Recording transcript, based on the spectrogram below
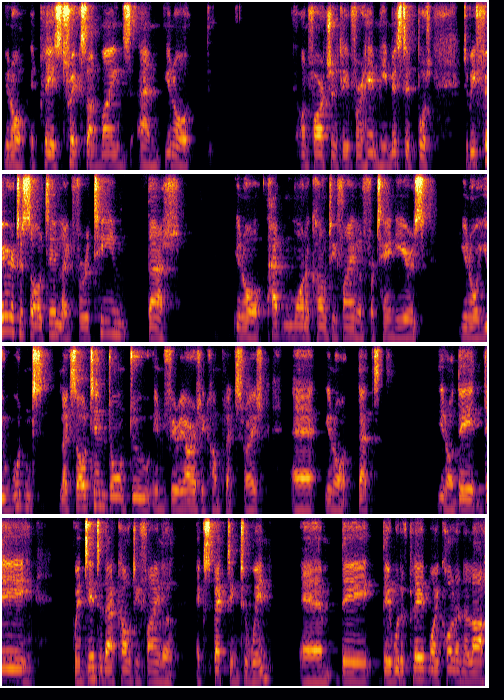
you know, it plays tricks on minds, and you know, unfortunately for him, he missed it. But to be fair to Salthill, like for a team that you know hadn't won a county final for ten years, you know, you wouldn't like Salthill don't do inferiority complex, right? Uh, you know that's you know they they went into that county final expecting to win. Um, they they would have played Moycullen a lot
